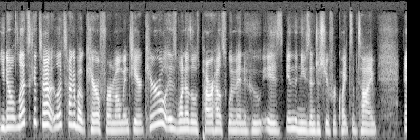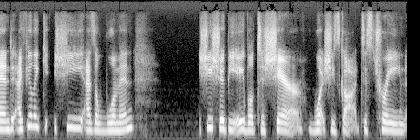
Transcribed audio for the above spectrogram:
You know, let's get to let's talk about Carol for a moment here. Carol is one of those powerhouse women who is in the news industry for quite some time. And I feel like she as a woman she should be able to share what she's got to train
